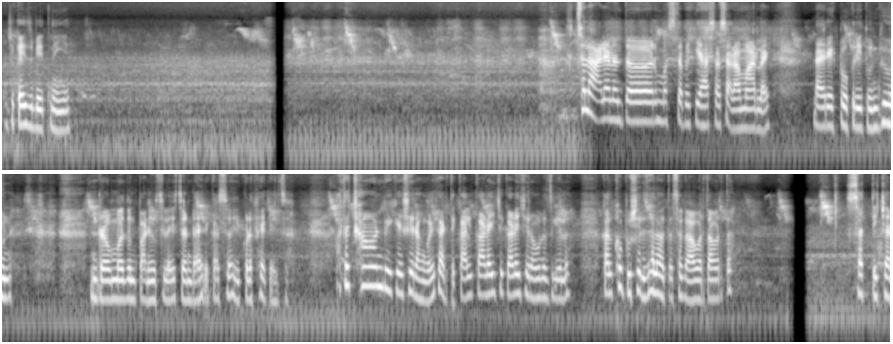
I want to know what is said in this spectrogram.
म्हणजे काहीच बेत नाही आहे चला आल्यानंतर मस्तपैकी असा सडा मारला आहे डायरेक्ट टोकरीतून घेऊन ड्रममधून पाणी उचलायचं आणि डायरेक्ट असं इकडं फेकायचं. आता छानपैकी अशी रांगोळी काढते. काल काढायची काढायची राहूनच गेलं. काल खूप उशीर झाला होता सगळं आवरता आवरता. सात ते चार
